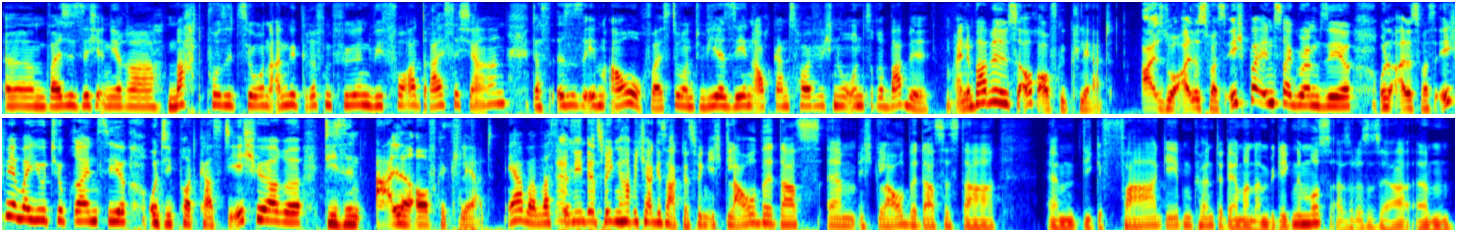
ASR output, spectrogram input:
ähm, weil sie sich in ihrer Machtposition angegriffen fühlen wie vor 30 Jahren. Das ist es eben auch, weißt du. Und wir sehen auch ganz häufig nur unsere Bubble. Meine Bubble ist auch aufgeklärt. Also alles, was ich bei Instagram sehe und alles, was ich mir bei YouTube reinziehe und die Podcasts, die ich höre, die sind alle aufgeklärt. Ja, aber was ja, ist? Nee, deswegen habe ich ja gesagt. Deswegen, ich glaube, dass ähm, ich glaube, dass es da ähm, die Gefahr geben könnte, der man dann begegnen muss, also das ist ja, ähm,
